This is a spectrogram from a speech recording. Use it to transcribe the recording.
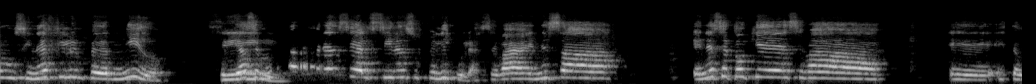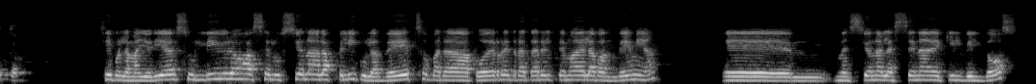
un cinéfilo impedernido. Sí. hace mucha referencia al cine en sus películas. Se va en esa, en ese toque se va eh, este autor. Sí, pues la mayoría de sus libros hace alusión a las películas. De hecho, para poder retratar el tema de la pandemia, eh, menciona la escena de Kill Bill 2,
